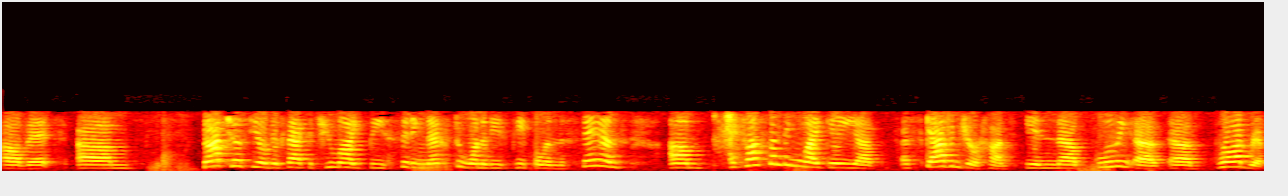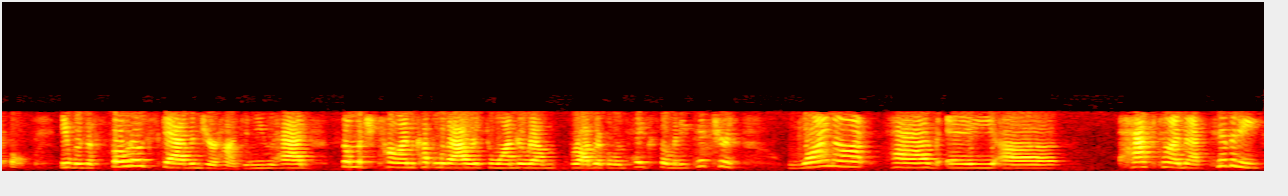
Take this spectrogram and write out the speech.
of it. Um, not just you know the fact that you might be sitting next to one of these people in the stands. Um, I saw something like a uh, a scavenger hunt in uh, Blooming, uh, uh, Broad Ripple. It was a photo scavenger hunt, and you had so much time, a couple of hours to wander around Broad Ripple and take so many pictures. Why not have a uh, halftime activity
